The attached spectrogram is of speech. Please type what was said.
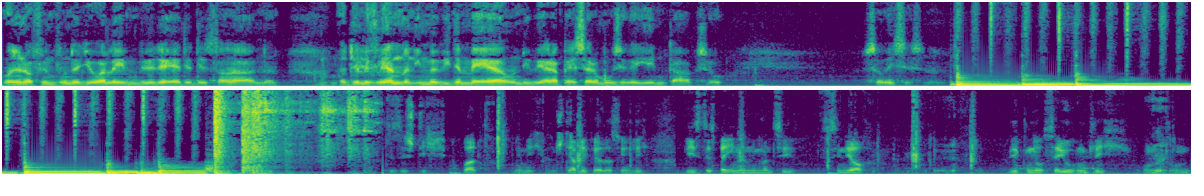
wenn ich noch 500 Jahre leben würde, hätte ich das dann auch. Ne? Natürlich lernt man immer wieder mehr und ich wäre ein besserer Musiker jeden Tag. So, so ist es. Ne? Dieses Stichwort, wenn ich unsterblich wäre oder so ähnlich. Wie ist das bei Ihnen? Ich meine, Sie sind ja auch, wirken noch sehr jugendlich und, und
